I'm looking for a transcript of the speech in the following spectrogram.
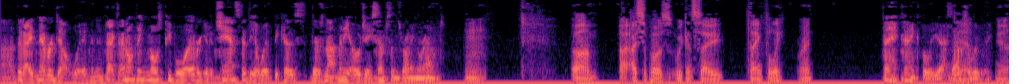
uh, that I'd never dealt with, and in fact, I don't think most people will ever get a chance to deal with because there's not many O.J. Simpsons running around. Hmm. Um, I, I suppose we can say thankfully, right? Thank, thankfully, yes, absolutely. Yeah. yeah.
